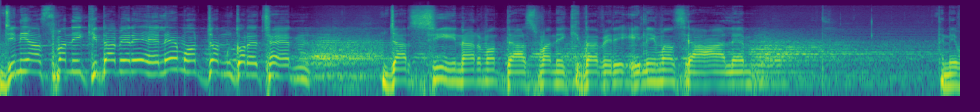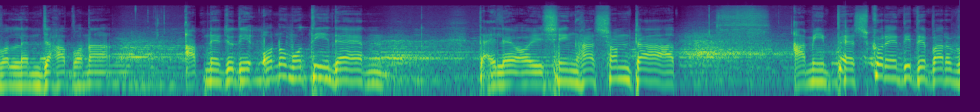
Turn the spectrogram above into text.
যিনি আসমানি কিতাবের এলেম অর্জন করেছেন, যার সিনার মধ্যে আসমানি কিতাবের এলিম আছে আলেম। তিনি বললেন যাহাবনা আপনি যদি অনুমতি দেন, তাইলে ওই সিংহাসনটা আমি পেশ করে দিতে পারব।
